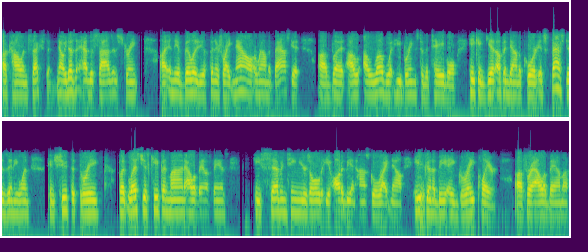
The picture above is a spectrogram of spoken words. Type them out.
a Collin Sexton. Now, he doesn't have the size and strength uh, and the ability to finish right now around the basket, uh, but I, I love what he brings to the table. He can get up and down the court as fast as anyone, can shoot the three. But let's just keep in mind, Alabama fans, he's 17 years old. He ought to be in high school right now. He's going to be a great player uh, for Alabama,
